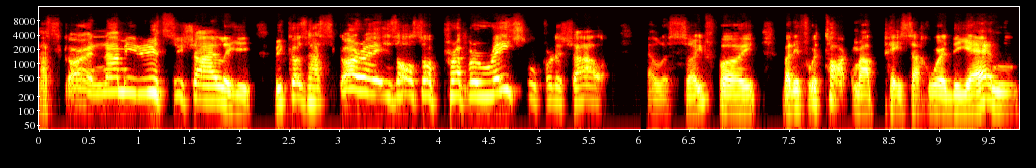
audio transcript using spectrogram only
Haskara nami ritzi shalihi because haskara is also a preparation for the shala. But if we're talking about Pesach, where the end,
